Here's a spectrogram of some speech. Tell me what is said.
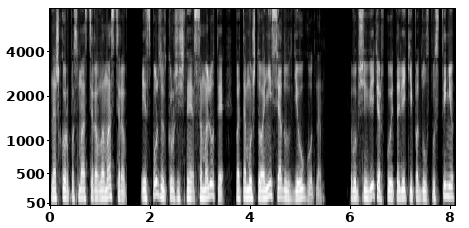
Наш корпус мастеров-ломастеров используют крошечные самолеты, потому что они сядут где угодно. В общем, ветер в кои-то веки подул в пустыню,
